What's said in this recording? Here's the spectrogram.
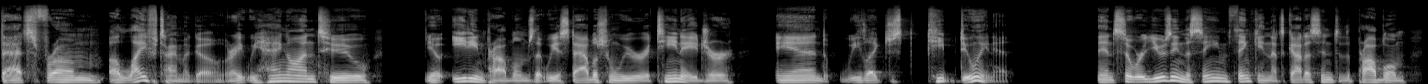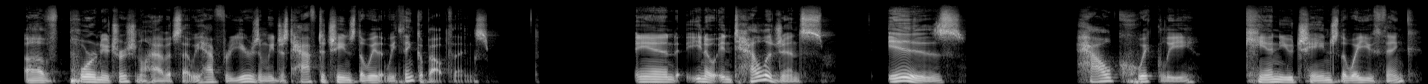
that's from a lifetime ago right? We hang on to you know, eating problems that we established when we were a teenager and we like just keep doing it. And so we're using the same thinking that's got us into the problem of poor nutritional habits that we have for years and we just have to change the way that we think about things. And you know, intelligence is how quickly can you change the way you think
